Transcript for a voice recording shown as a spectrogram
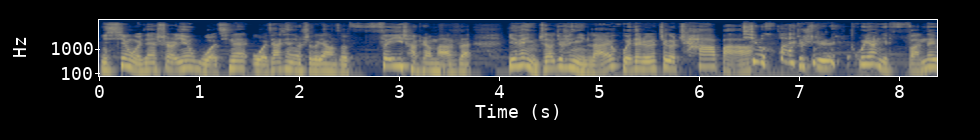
你信我一件事儿，因为我现在我家现在就是个样子，非常非常麻烦。因为你知道，就是你来回的这个这个插拔，就是会让你烦的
